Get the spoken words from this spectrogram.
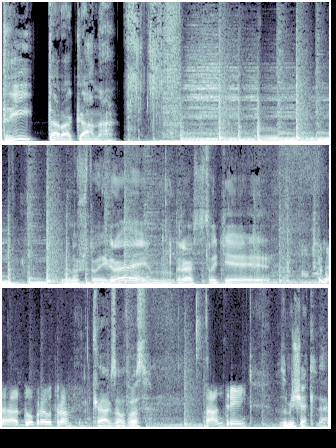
«Три таракана». Ну что, играем. Здравствуйте. Да, доброе утро. Как зовут вас? Андрей. Замечательно.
